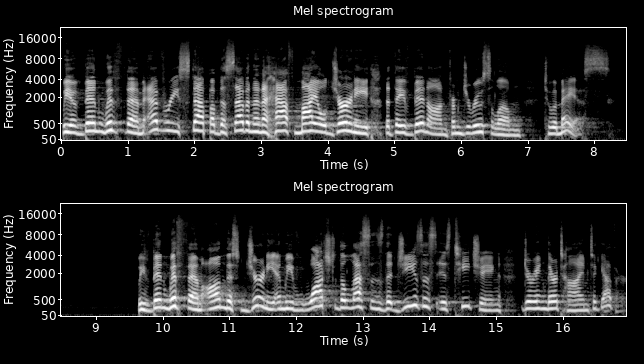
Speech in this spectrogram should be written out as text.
We have been with them every step of the seven and a half mile journey that they've been on from Jerusalem to Emmaus. We've been with them on this journey and we've watched the lessons that Jesus is teaching during their time together.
